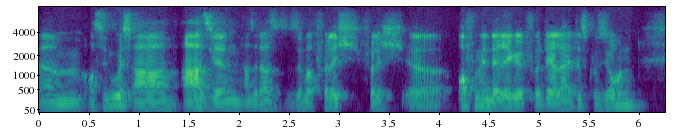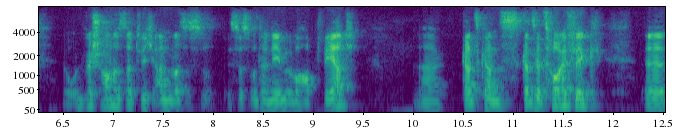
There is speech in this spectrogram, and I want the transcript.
ähm, aus den USA, Asien? Also da sind wir völlig, völlig äh, offen in der Regel für derlei Diskussionen. Und wir schauen uns natürlich an, was ist, ist das Unternehmen überhaupt wert? Äh, ganz, ganz, ganz, ganz häufig äh,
